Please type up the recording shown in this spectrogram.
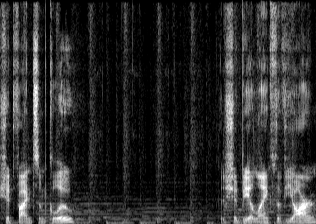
should find some glue, there should be a length of yarn,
